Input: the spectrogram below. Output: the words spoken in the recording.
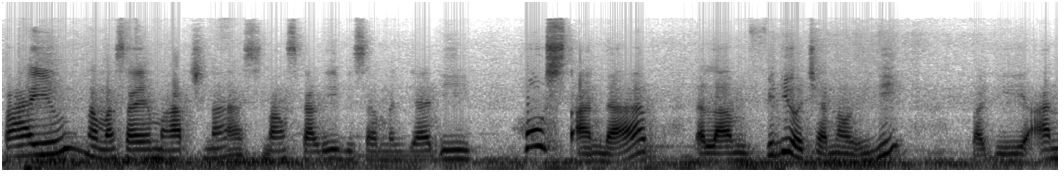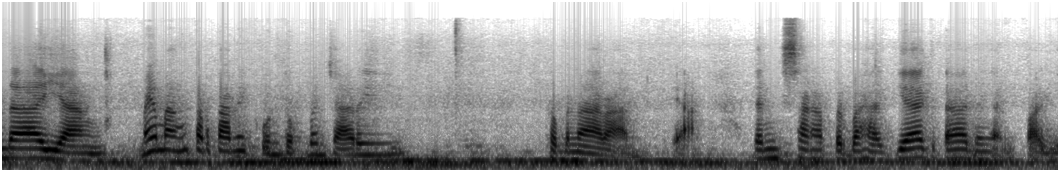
Rahayu, nama saya Maharchna, senang sekali bisa menjadi host Anda dalam video channel ini bagi Anda yang memang tertarik untuk mencari kebenaran ya. Dan sangat berbahagia kita dengan pagi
